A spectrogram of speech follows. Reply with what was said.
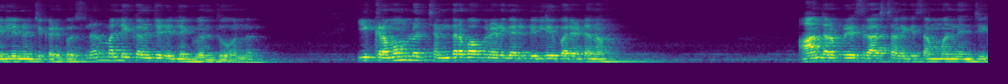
ఢిల్లీ నుంచి ఇక్కడికి వస్తున్నారు. మళ్ళీ ఇక్కడ నుంచి ఢిల్లీకి వెళ్తూ ఉన్నారు. ఈ క్రమంలో చంద్రబాబు నాయుడు గారి ఢిల్లీ పర్యటన ఆంధ్రప్రదేశ్ రాష్ట్రానికి సంబంధించి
